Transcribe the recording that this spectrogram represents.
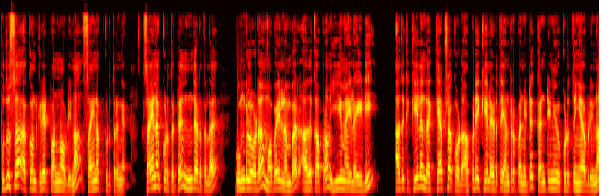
புதுசாக அக்கௌண்ட் கிரியேட் பண்ணோம் அப்படின்னா சைன் அப் கொடுத்துருங்க. சைன் அப் கொடுத்துட்டு இந்த இடத்துல உங்களோட மொபைல் நம்பர் அதுக்கப்புறம் இமெயில் ஐடி அதுக்கு கீழே இந்த கேப்ஷா கோடு அப்படியே கீழே எடுத்து என்டர் பண்ணிவிட்டு கண்டினியூ கொடுத்தீங்க அப்படின்னா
